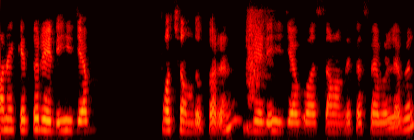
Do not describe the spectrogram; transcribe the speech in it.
অনেকে তো রেডি হিজাব পছন্দ করেন। রেডি হিজাবও আছে আমাদের কাছে অ্যাভেলেবেল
